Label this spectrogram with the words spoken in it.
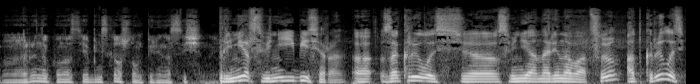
рынок у нас, я бы не сказал, что он перенасыщенный. Пример свиньи и бисера. Э, закрылась э, свинья на реновацию, открылась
